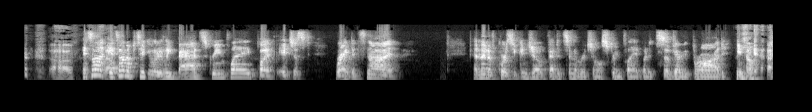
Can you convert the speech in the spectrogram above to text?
um, It's not No. it's not a particularly bad screenplay, but it just right. It's not. And then, of course, you can joke that it's an original screenplay, but it's a very broad, you know, yeah.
